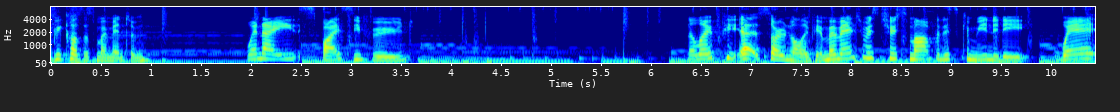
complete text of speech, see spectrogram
because it's momentum. When I eat spicy food, Nolopia, uh, sorry, Nolopia. Momentum is too smart for this community. Where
